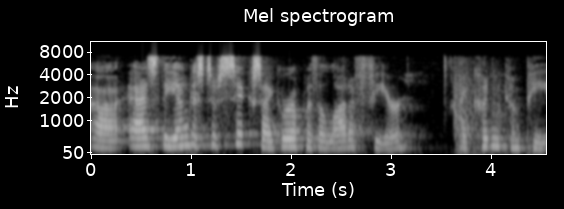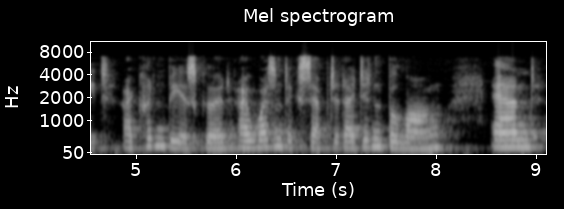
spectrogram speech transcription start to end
Uh, as the youngest of six, I grew up with a lot of fear. I couldn't compete. I couldn't be as good. I wasn't accepted. I didn't belong. And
